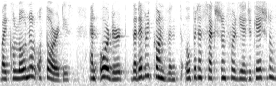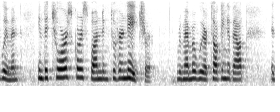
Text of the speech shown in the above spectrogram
by colonial authorities and ordered that every convent open a section for the education of women in the chores corresponding to her nature. Remember, we are talking about a,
